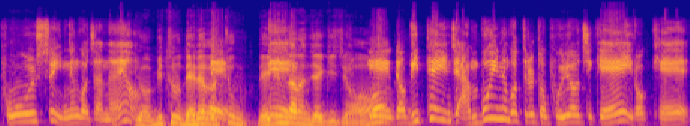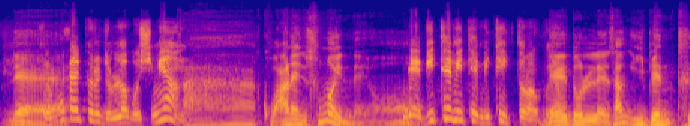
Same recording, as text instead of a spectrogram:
볼 수 있는 거잖아요. 요 밑으로 내려가 네. 쭉 내린다는 얘기죠. 예, 너 밑에 이제 안 보이는 것들을 더 보여지게 이렇게 그 네. 화살표를 눌러 보시면 아, 그 안에 이제 숨어 있네요. 네 밑에 밑에 밑에 있더라고요. 내돌레상 이벤트.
